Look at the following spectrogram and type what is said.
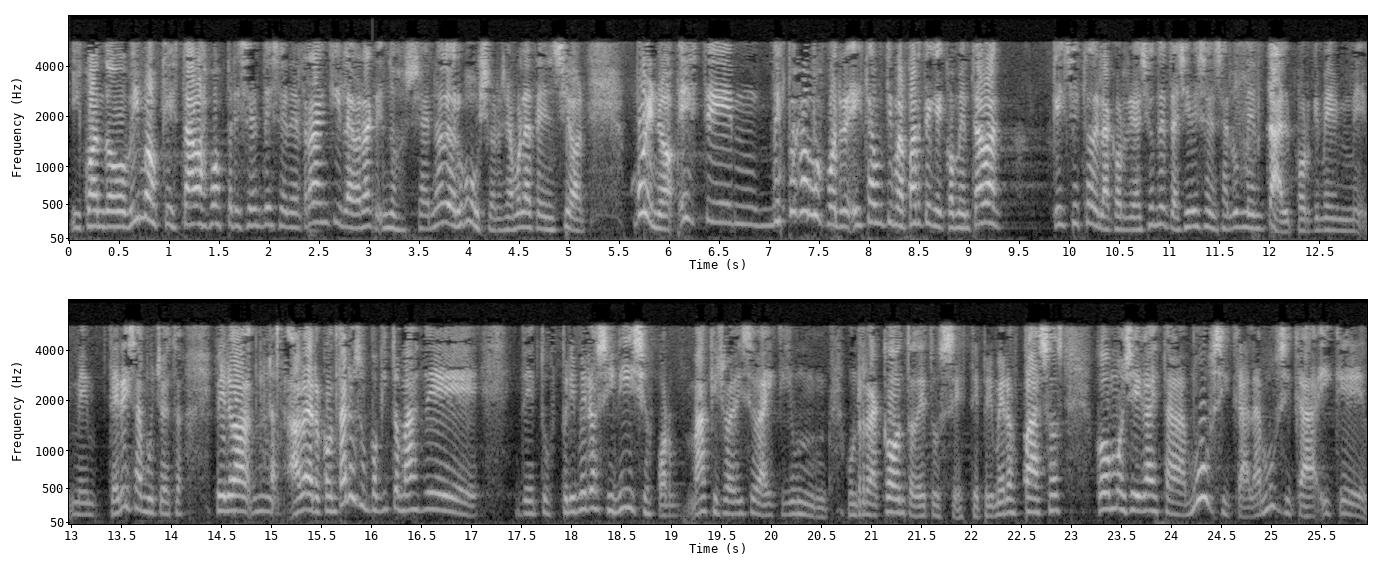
Y cuando vimos que estabas vos presentes en el ranking, la verdad que nos llenó de orgullo, nos llamó la atención. Bueno, este, después vamos por esta última parte que comentaba qué es esto de la coordinación de talleres en salud mental, porque me, me, interesa mucho esto. Pero, mm, a ver, contanos un poquito más de, de tus primeros inicios, por más que yo hice aquí un, un raconto de tus este, primeros pasos, cómo llega esta música, la música, y que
